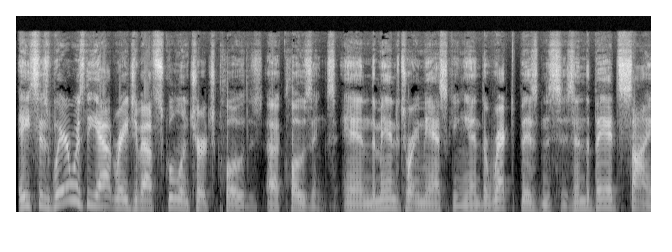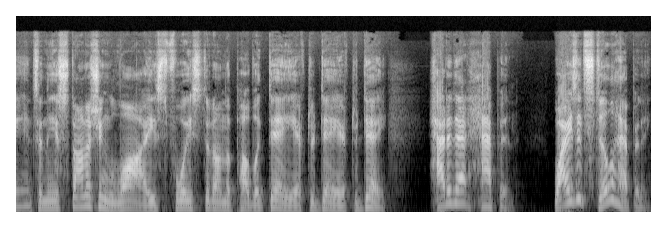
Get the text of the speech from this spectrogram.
He says, Where was the outrage about school and church clothes, uh, closings and the mandatory masking and the wrecked businesses and the bad science and the astonishing lies foisted on the public day after day after day? How did that happen? Why is it still happening?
